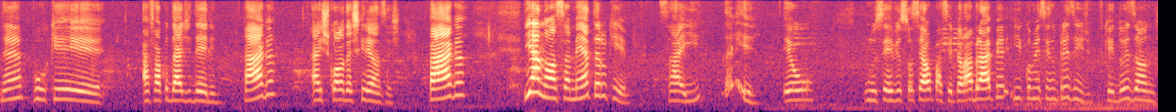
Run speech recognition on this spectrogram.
né? Porque a faculdade dele paga, a escola das crianças paga. E a nossa meta era o quê? Sair dali. Eu no serviço social, passei pela Abrápia e comecei no presídio. Fiquei dois anos.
